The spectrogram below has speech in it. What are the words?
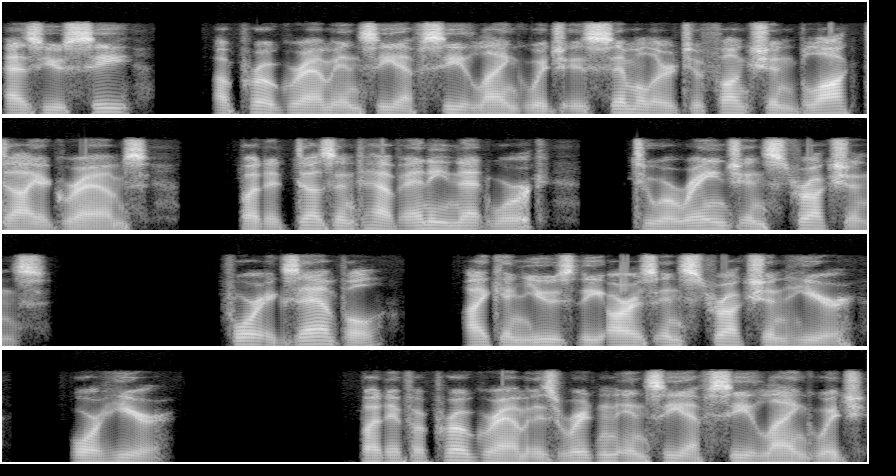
As you see, a program in CFC language is similar to function block diagrams, but it doesn't have any network, to arrange instructions. For example, I can use the RS instruction here, or here. But if a program is written in CFC language,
